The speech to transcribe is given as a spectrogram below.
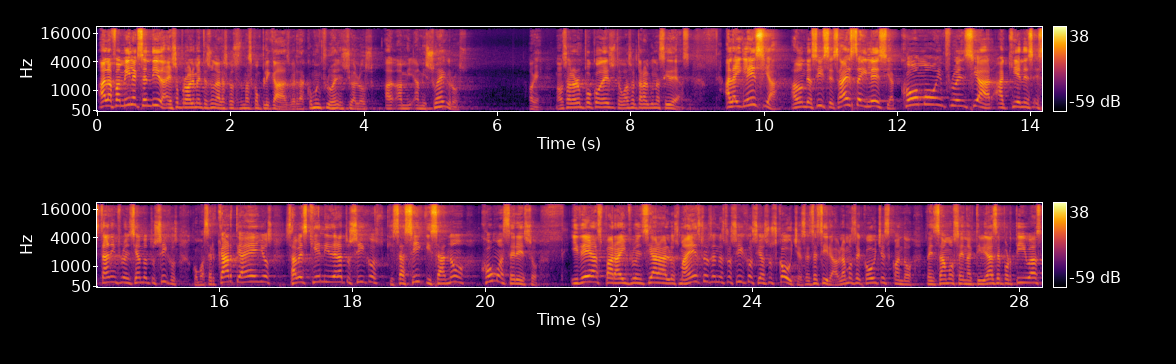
A la familia extendida, eso probablemente es una de las cosas más complicadas, ¿verdad? ¿Cómo influencio a, los, a, mis suegros? Ok, vamos a hablar un poco de eso, te voy a soltar algunas ideas. A la iglesia, a donde asistes, a esta iglesia, ¿cómo influenciar a quienes están influenciando a tus hijos? ¿Cómo acercarte a ellos? ¿Sabes quién lidera a tus hijos? Quizás sí, quizás no. ¿Cómo hacer eso? Ideas para influenciar a los maestros de nuestros hijos y a sus coaches. Es decir, hablamos de coaches cuando pensamos en actividades deportivas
